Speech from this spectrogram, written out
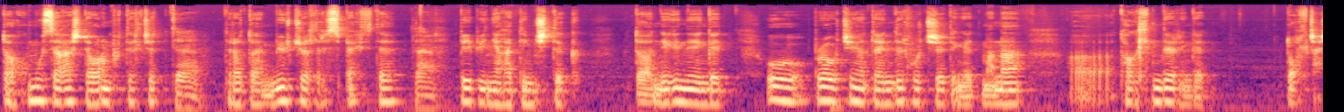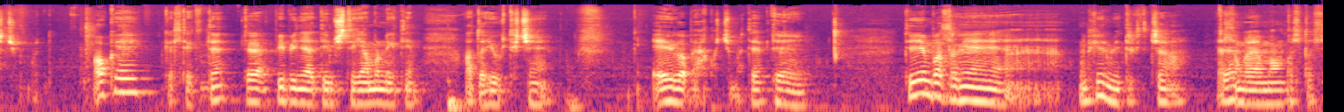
одоо хүмүүс байгаа штэ уран бүтээлчд тэр одоо mutual respect те. Би бинийгаа дэмждэг. Одоо нэг нь ингээд өө бро чи одоо энэ дээр хүчрээд ингээд манай тоглолтын дээр ингээд дуулч аач юм гээд окей гэл тэгтээ те би бинийгаа дэмждэг. Ямар нэг тийм одоо юу гэдэг чинь эго байхгүй ч юм уу те Тийм. тийм болгогийн үнэхээр мэдрэгдэж байгаа Тийм. ялангуяа Монголд бол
